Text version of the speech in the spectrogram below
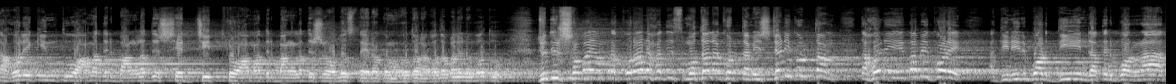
তাহলে কিন্তু আমাদের বাংলাদেশের চিত্র, আমাদের বাংলাদেশের অবস্থা এরকম হতো না। কথা বলেন হতো? যদি সবাই আমরা কোরআন, হাদিস মোতালা করতাম স্টাডি করতাম, তাহলে এভাবে করে দিনের পর দিন, রাতের পর রাত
